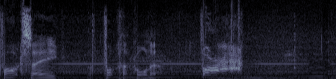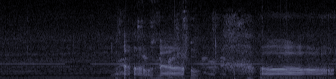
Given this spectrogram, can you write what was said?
Fuck's sake! Fuck that corner. Fuck! Oh no! Oh!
